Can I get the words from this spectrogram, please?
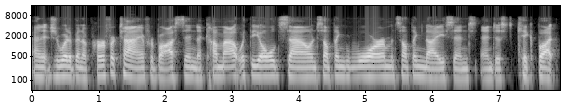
And it just would have been a perfect time for Boston to come out with the old sound, something warm and something nice, and and just kick butt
